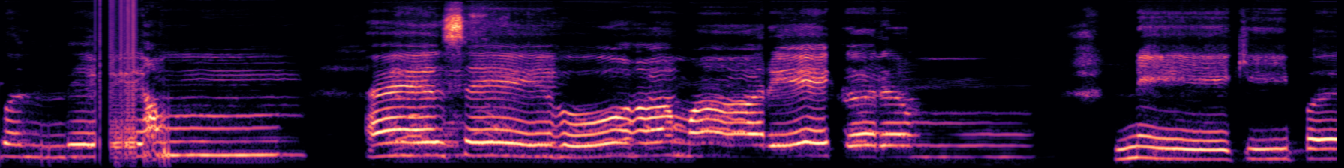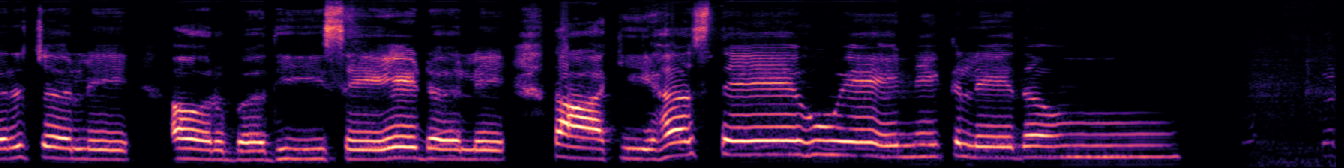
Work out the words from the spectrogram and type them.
बंदे हम ऐसे हो हमारे करम। नेकी पर चले और बधी से डले ताकि हंसते हुए निकले दम। तर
